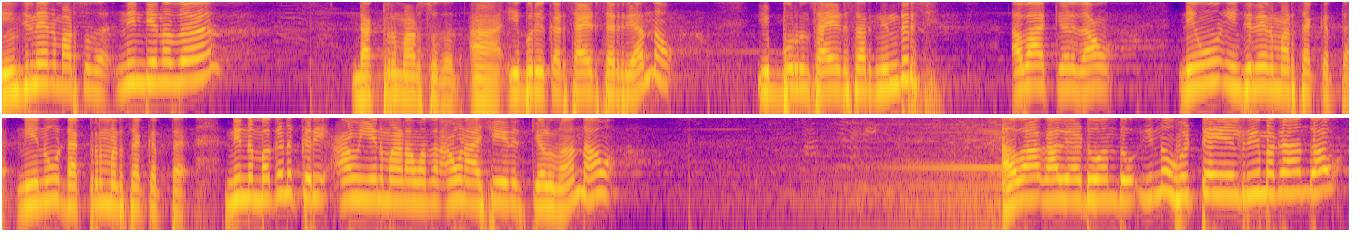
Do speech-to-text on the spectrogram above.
ಇಂಜಿನಿಯರ್ ಮಾಡಿಸೋದ. ನಿಂದೇನದ? ಡಾಕ್ಟ್ರ್ ಮಾಡಿಸೋದ. ಹಾಂ ಇಬ್ಬರು ಈ ಕಡೆ ಸೈಡ್ ಸರ್ರಿ ರೀ ನಾವು. ಇಬ್ಬರನ್ನ ಸೈಡ್ ಸರ್ ನಿಂದಿರಿಸಿ. ಅವಾಗ ಕೇಳಿದ ಅವ, ನೀವು ಇಂಜಿನಿಯರ್ ಮಾಡ್ಸಕತ್ತ, ನೀನು ಡಾಕ್ಟರ್ ಮಾಡ್ಸಕತ್ತ. ನಿನ್ನ ಮಗನ ಕರಿ ಅವ ಏನು ಮಾಡವ ಅಂದ್ರೆ ಅವನ ಆಸೆ ಏನದು ಕೇಳೋಣ ಅಂದ ನಾವು. ಅವಾಗ ಅವು ಎರಡು ಒಂದು, ಇನ್ನೂ ಹುಟ್ಟೆ ಇಲ್ರಿ ಮಗ ಅಂದವು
